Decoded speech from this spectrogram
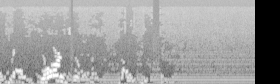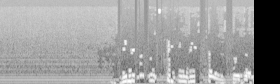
and that your joy might be full. Jesus is speaking these things so that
